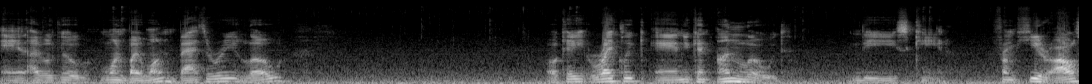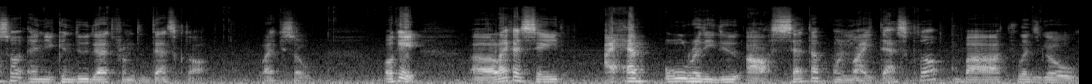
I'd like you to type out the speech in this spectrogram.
And I will go one by one. Battery low. Okay right click and you can unload the skin from here also and you can do that from the desktop like so. Okay uh, like I said I have already do a setup on my desktop but let's go.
